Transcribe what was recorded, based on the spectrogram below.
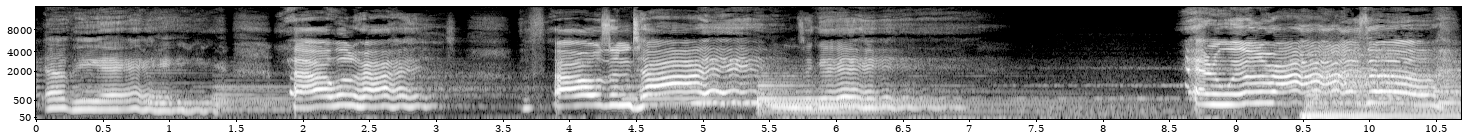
spite of the ache. I will rise a thousand times again, and we'll rise up.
